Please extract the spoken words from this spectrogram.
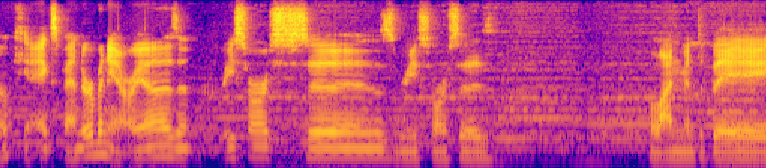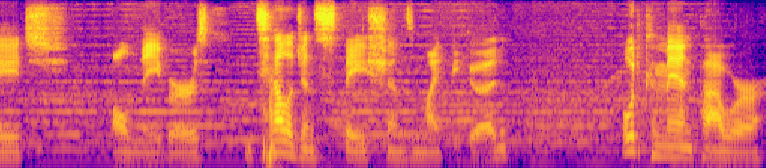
Okay, expand urban areas and resources, resources, alignment debate, all neighbors. Intelligence stations might be good. What would command power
